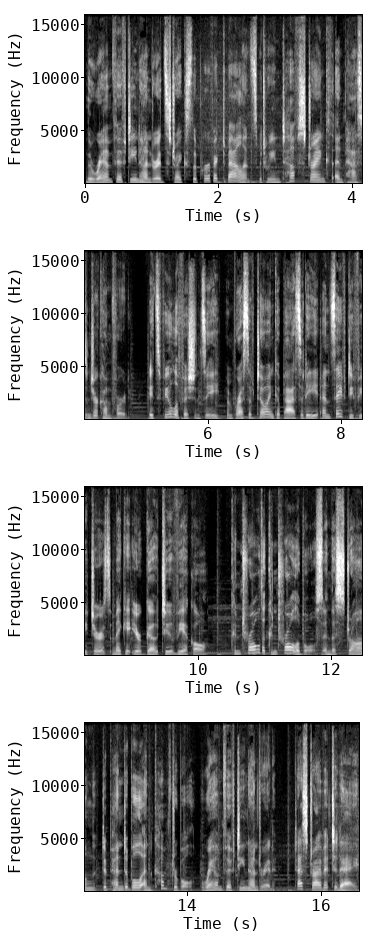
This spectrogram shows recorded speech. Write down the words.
The Ram 1500 strikes the perfect balance between tough strength and passenger comfort. Its fuel efficiency, impressive towing capacity, and safety features make it your go-to vehicle. Control the controllables in the strong, dependable, and comfortable Ram 1500. Test drive it today.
